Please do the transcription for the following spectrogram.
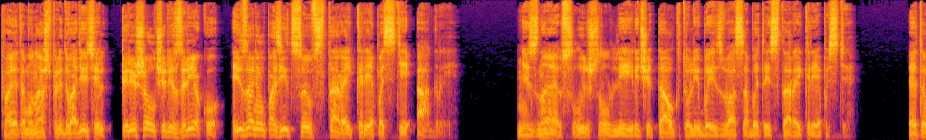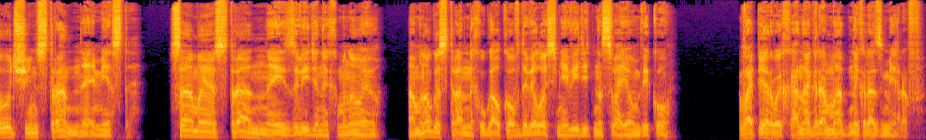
поэтому наш предводитель перешел через реку и занял позицию в старой крепости Агры. Не знаю, слышал ли или читал кто-либо из вас об этой старой крепости. Это очень странное место. Самое странное из виденных мною, а много странных уголков довелось мне видеть на своем веку. Во-первых, она громадных размеров.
